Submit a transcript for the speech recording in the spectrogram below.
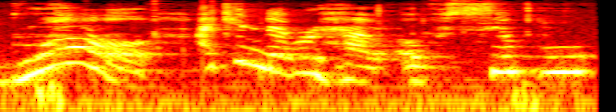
Bro, I can never have a simple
